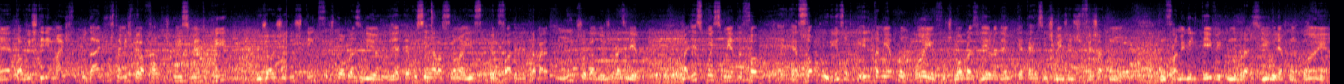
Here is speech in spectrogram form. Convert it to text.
é, talvez teria mais dificuldade justamente pela falta de conhecimento que o Jorge Jesus tem do futebol brasileiro. E até você relaciona isso pelo fato de ele trabalhar com muitos jogadores brasileiros. Mas esse conhecimento é só, é, é só por isso ou porque ele também acompanha o futebol brasileiro? Eu lembro que até recentemente, antes de fechar com, com o Flamengo, ele teve aqui no Brasil, ele acompanha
